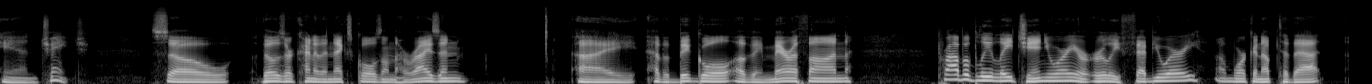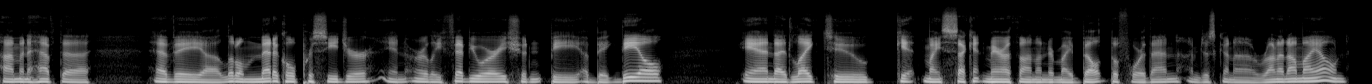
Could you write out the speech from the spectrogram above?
and change. So those are kind of the next goals on the horizon. I have a big goal of a marathon, probably late January or early February. I'm working up to that. I'm going to have to have a, a, uh, little medical procedure in early February. Shouldn't be a big deal. And I'd like to get my second marathon under my belt before then. I'm just going to run it on my own.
